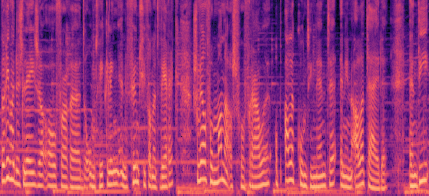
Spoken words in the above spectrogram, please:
waarin we dus lezen over uh, de ontwikkeling en de functie van het werk, zowel voor mannen als voor vrouwen, op alle continenten en in alle tijden. En die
